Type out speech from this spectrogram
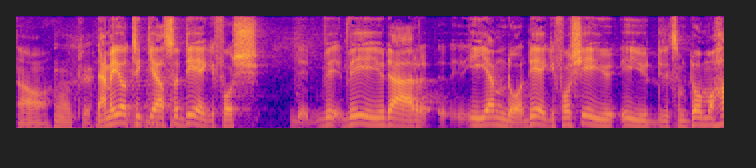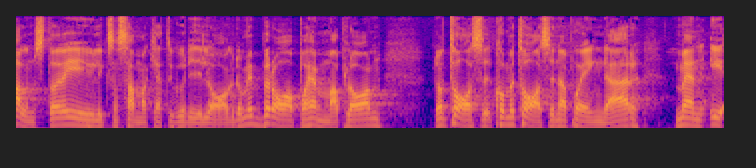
Ja. Okej. Nej men jag tycker alltså Degerfors, vi, vi är ju där igen då. Degerfors är ju, är ju liksom, de och Halmstad är ju liksom samma kategori lag. De är bra på hemmaplan. De tar, kommer ta sina poäng där. Men är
